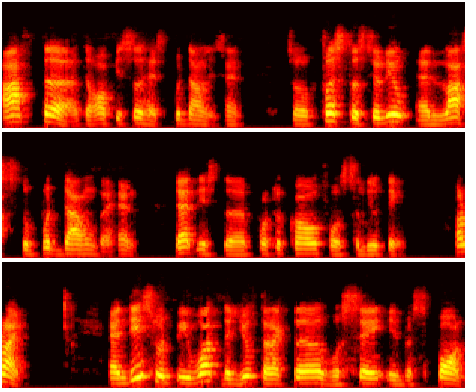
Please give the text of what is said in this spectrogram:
after the officer has put down his hand. So first to salute and last to put down the hand. That is the protocol for saluting. All right. And this would be what the youth director will say in response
